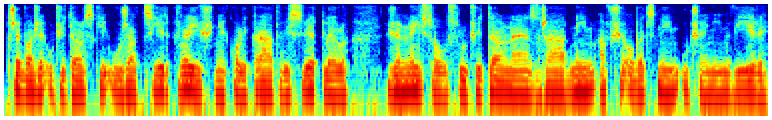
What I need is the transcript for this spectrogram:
třeba že učitelský úřad církve již několikrát vysvětlil, že nejsou slučitelné s řádným a všeobecným učením víry.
